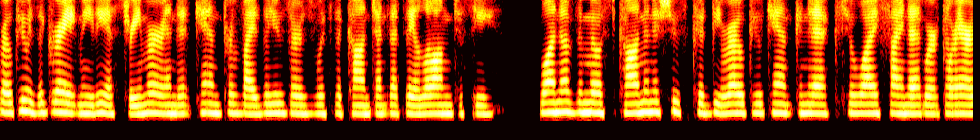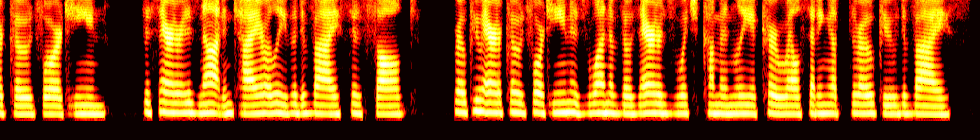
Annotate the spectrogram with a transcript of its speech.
Roku is a great media streamer and it can provide the users with the content that they long to see. One of the most common issues could be Roku can't connect to Wi Fi network or error code 14. This error is not entirely the device's fault. Roku error code 14 is one of those errors which commonly occur while setting up the Roku device.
